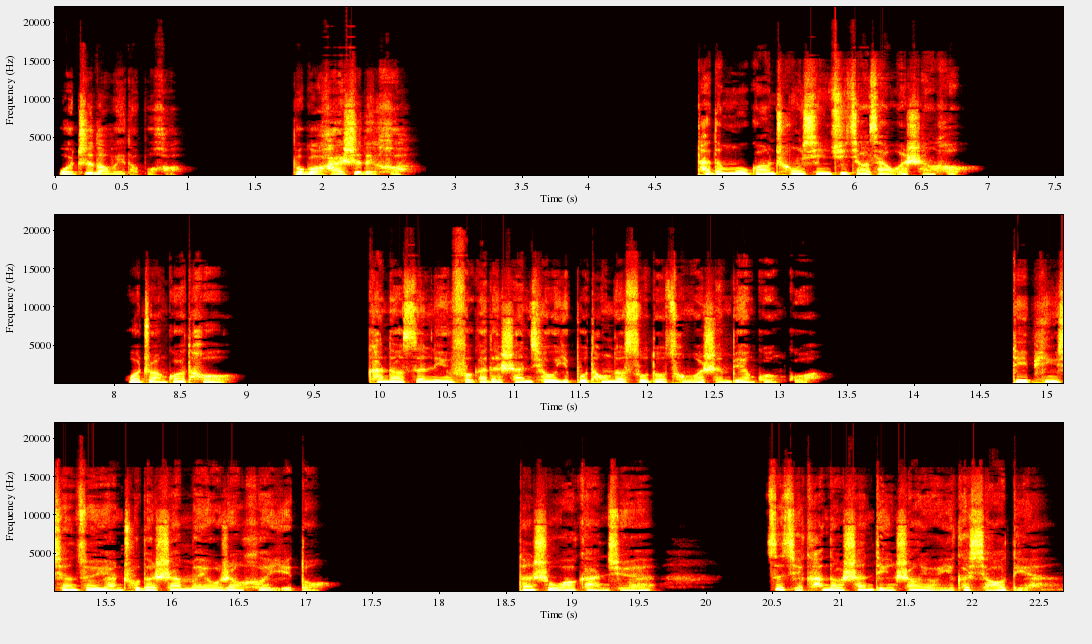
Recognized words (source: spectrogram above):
我知道味道不好，不过还是得喝。他的目光重新聚焦在我身后，我转过头。看到森林覆盖的山丘以不同的速度从我身边滚过，地平线最远处的山没有任何移动，但是我感觉自己看到山顶上有一个小点。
